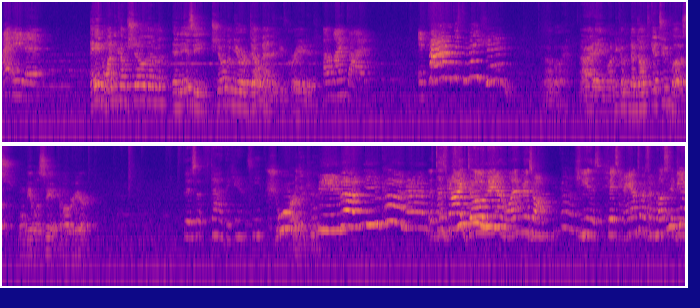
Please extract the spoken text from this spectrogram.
I ate it. Aiden, why don't you come show them, and Izzy, show them your dough man that you've created. Oh my god. It's final destination. Oh boy. All right, Aiden, why don't you come? No, don't get too close. Won't be able to see it. Come over here. There's a dad. They can't see. Sure, they can. We love you, Conan. This is my dough man. One of his arms. He is, his hands are supposed to be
